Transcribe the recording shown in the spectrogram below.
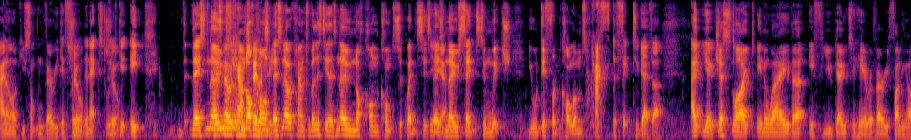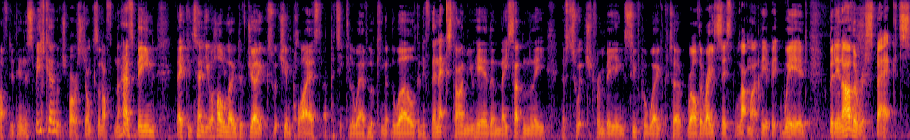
and argue something very different Sure, the next week. sure. It, it, there's no, There's no sort of knock-on. accountability. There's no accountability. There's no knock-on consequences. Yeah, there's yeah. no sense in which your different columns have to fit together. Uh, you know, just like in a way that if you go to hear a very funny after dinner speaker, which Boris Johnson often has been, they can tell you a whole load of jokes which imply a, a particular way of looking at the world. And if the next time you hear them, they suddenly have switched from being super woke to rather racist, well, that might be a bit weird. But in other respects,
